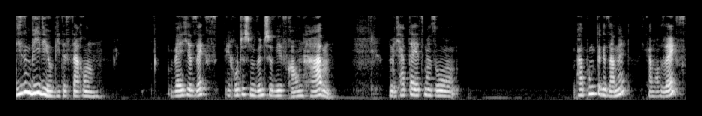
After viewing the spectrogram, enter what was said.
diesem Video geht es darum, welche sechs erotischen Wünsche wir Frauen haben. Und ich habe da jetzt mal so ein paar Punkte gesammelt. Ich kam auf sechs.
